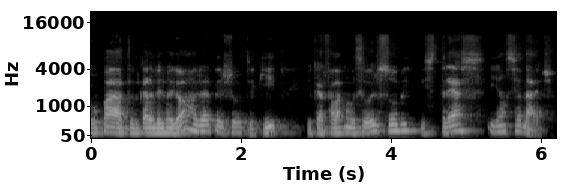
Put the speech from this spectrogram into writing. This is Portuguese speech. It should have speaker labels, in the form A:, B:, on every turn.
A: Opa, tudo cada vez melhor? Rogério Peixoto aqui. Eu quero falar com você hoje sobre estresse e ansiedade.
